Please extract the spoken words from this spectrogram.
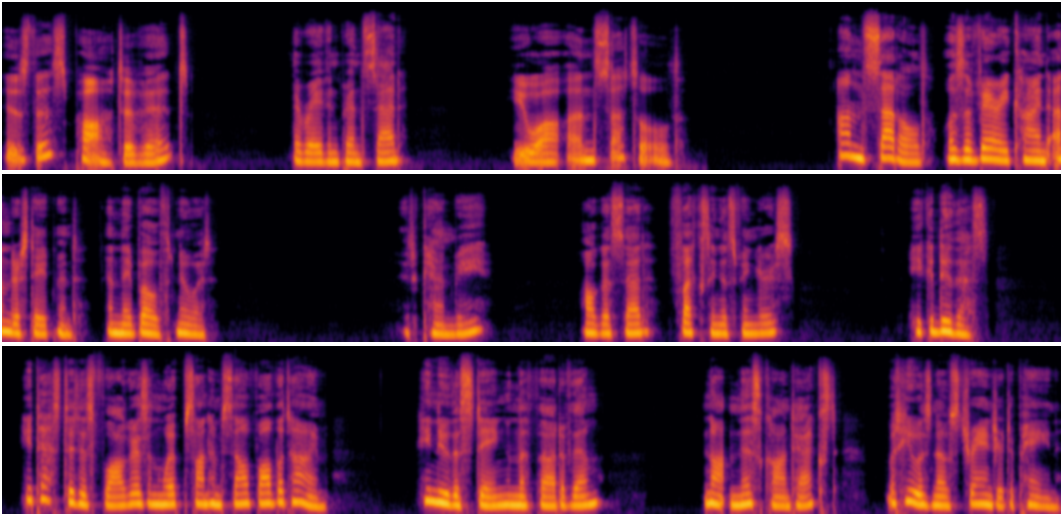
Is this part of it? The Raven Prince said. You are unsettled. Unsettled was a very kind understatement, and they both knew it. It can be, Augus said, flexing his fingers. He could do this. He tested his floggers and whips on himself all the time. He knew the sting and the thud of them. Not in this context, but he was no stranger to pain.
